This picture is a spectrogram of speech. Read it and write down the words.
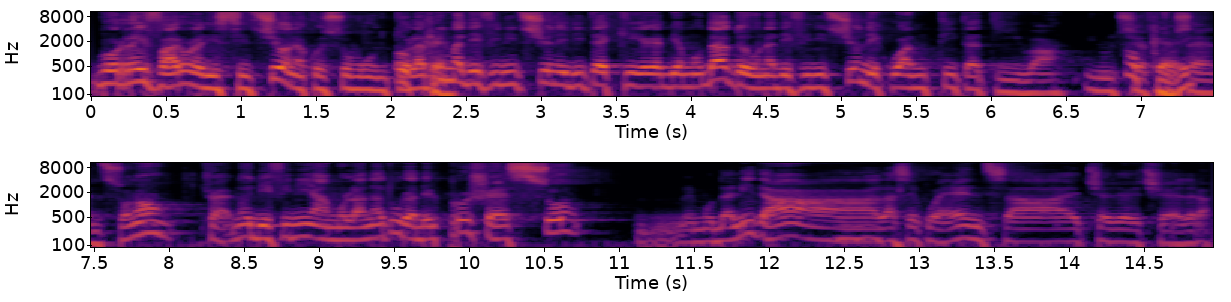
vorrei, fare una distinzione a questo punto. Okay. La prima definizione di tecnica che abbiamo dato è una definizione quantitativa, in un certo okay. senso, no? Cioè noi definiamo la natura del processo, le modalità, la sequenza, eccetera, eccetera.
